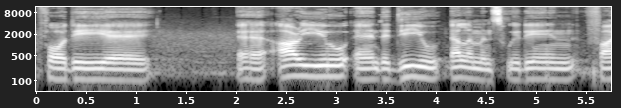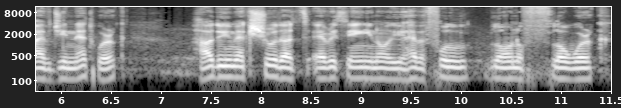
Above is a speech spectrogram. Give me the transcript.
for the uh, uh, RU and the DU elements within 5G network, how do you make sure that everything, you know, you have a full blown of flow work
